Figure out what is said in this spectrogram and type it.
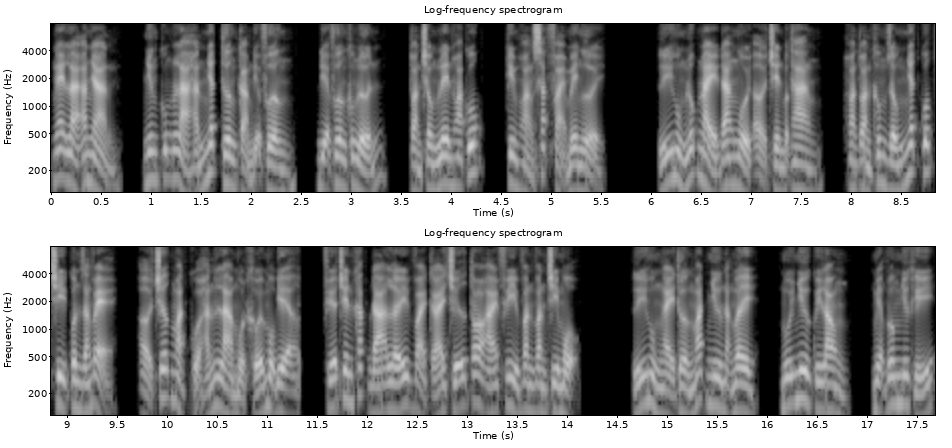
nghe là an nhàn, nhưng cũng là hắn nhất thương cảm địa phương địa phương không lớn, toàn trồng lên hoa cúc, kim hoàng sắc phải mê người. Lý hùng lúc này đang ngồi ở trên bậc thang, hoàn toàn không giống nhất quốc chi quân dáng vẻ, ở trước mặt của hắn là một khối mộ địa, phía trên khắc đá lấy vài cái chữ to ái phi văn văn chi mộ. Lý hùng ngày thường mắt như nặng mây, mũi như quy long, miệng vông như khí,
